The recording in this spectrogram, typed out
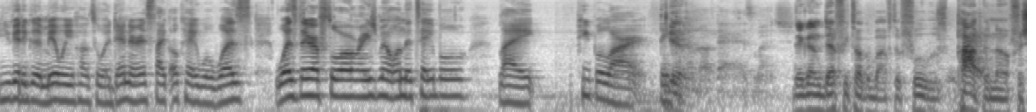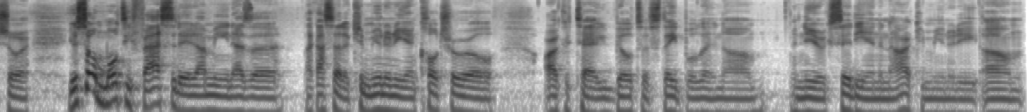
you get a good meal when you come to a dinner. It's like, okay, well, was was there a floral arrangement on the table? Like people aren't thinking yeah. about that as much. They're gonna definitely talk about the food's popping right. though for sure. You're so multifaceted. I mean, as a like I said, a community and cultural architect, built a staple in um, in New York City and in our community. Um,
